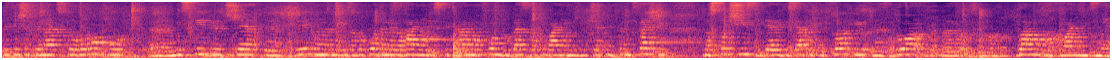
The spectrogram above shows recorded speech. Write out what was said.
2013 року е, міський бюджет е, виконаний за доходами загального і спеціального фонду без врахування міжбюджетних трансфертів на 106,9% до е, плану з врахуванням змін.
